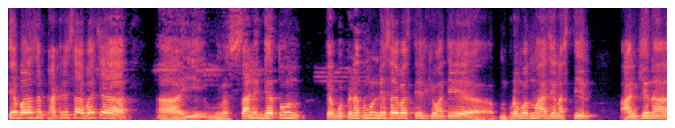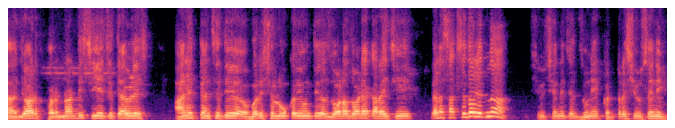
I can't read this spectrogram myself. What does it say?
त्या बाळासाहेब ठाकरे साहेबाच्या सानिध्यातून त्या गोपीनाथ मुंडे साहेब असतील किंवा ते प्रमोद महाजन असतील आणखीन जॉर्ज फर्नांडिस यायचे त्यावेळेस अनेक त्यांचे ते बरेचसे लोक येऊन ते जोडा जोड्या करायचे. त्याला साक्षीदार आहेत ना? शिवसेनेचे जुने कट्टर शिवसैनिक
